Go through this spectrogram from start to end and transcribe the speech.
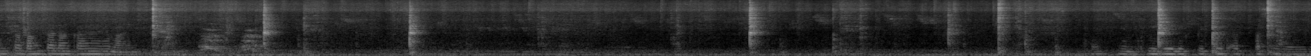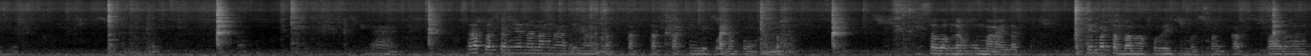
Yung tabang-talang ka na naman. Yung hililigpit at pasahin niya. Yan. Tapos, kanya na lang natin ang tak-tak-tak-tak. Hindi ko alam kung ano. Basta wag lang umalat. Kasi matabang ako eh, magsangkap para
